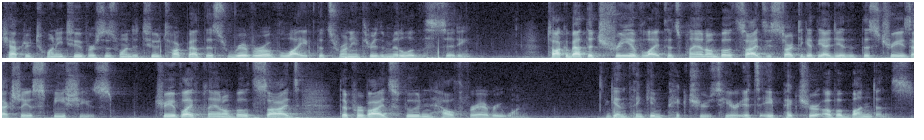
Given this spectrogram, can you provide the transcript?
Chapter 22, verses 1 to 2, talk about this river of life that's running through the middle of the city talk about the tree of life that's planted on both sides, you start to get the idea that this tree is actually a species. Tree of life planted on both sides that provides food and health for everyone. Again, think in pictures here. It's a picture of abundance,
